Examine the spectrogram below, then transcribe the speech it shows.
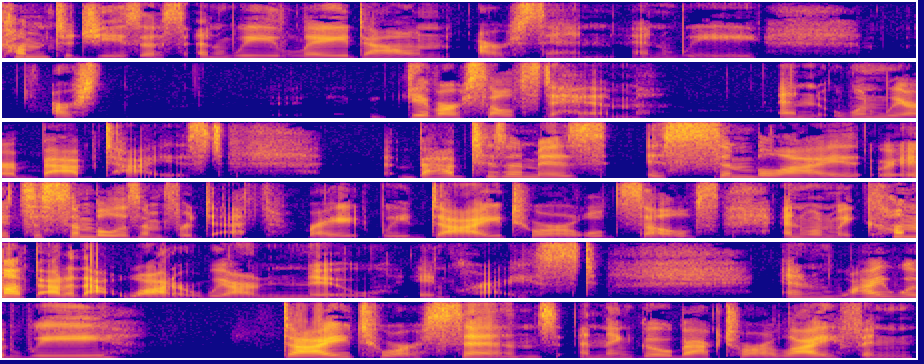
come to Jesus and we lay down our sin and we are give ourselves to him. And when we are baptized baptism is is symbolize or it's a symbolism for death right? We die to our old selves and when we come up out of that water we are new in Christ. And why would we die to our sins and then go back to our life and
